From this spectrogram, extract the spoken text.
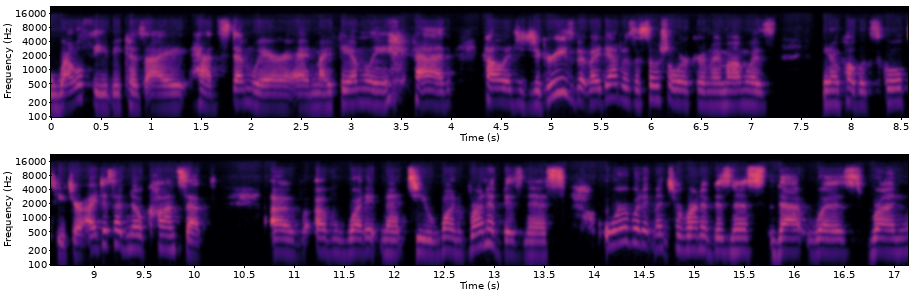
wealthy because I had stemware and my family had college degrees, but my dad was a social worker and my mom was, you know, public school teacher. I just had no concept of of what it meant to one run a business or what it meant to run a business that was run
